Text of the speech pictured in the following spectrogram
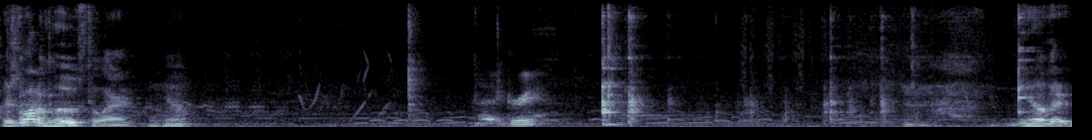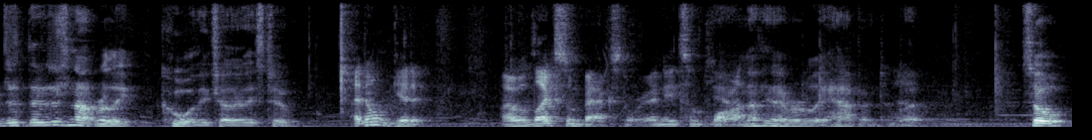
There's a lot of moves to learn. You mm-hmm. know. I agree. You know, they're just, they're just not really cool with each other. These two. I don't get it. I would like some backstory. I need some plot. Yeah, nothing ever really happened. But so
